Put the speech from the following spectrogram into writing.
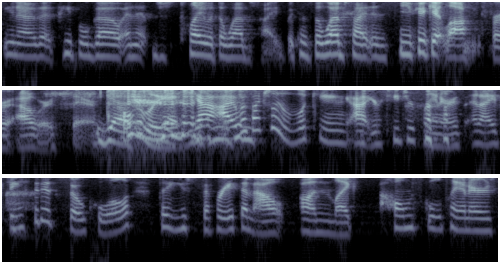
you know, that people go and it, just play with the website because the website is. You could get lost for hours there. Yeah, totally. yeah, I was actually looking at your teacher planners, and I think that it's so cool that you separate them out on like homeschool planners,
